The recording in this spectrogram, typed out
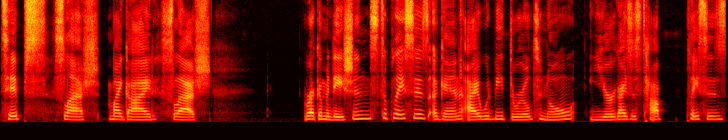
tips slash my guide slash recommendations to places. Again, I would be thrilled to know your guys' top places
